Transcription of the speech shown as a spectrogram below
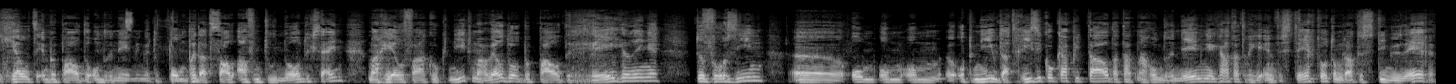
geld in bepaalde ondernemingen te pompen. Dat zal af en toe nodig zijn, maar heel vaak ook niet. Maar wel door bepaalde regelingen te voorzien uh, om, om, om opnieuw dat risicokapitaal, dat dat naar ondernemingen gaat, dat er geïnvesteerd wordt, om dat te stimuleren.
